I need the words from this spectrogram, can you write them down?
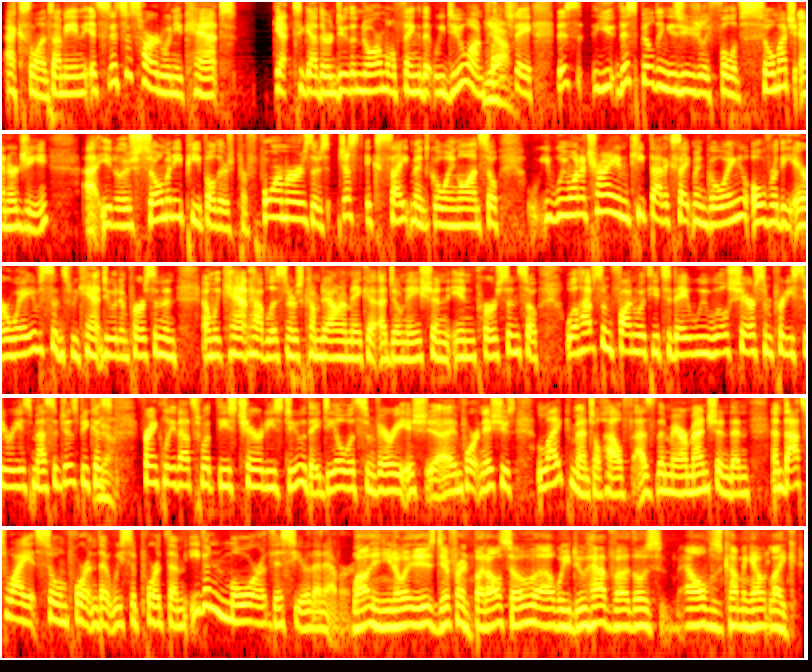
Excellent. I mean, it's it's just hard when you can't get together and do the normal thing that we do on Pledge Yeah. Day. This you, this building is usually full of so much energy. Uh, you know, there's so many people. There's performers. There's just excitement going on. So we, we want to try and keep that excitement going over the airwaves since we can't do it in person and and we can't have listeners come down and make a, a donation in person. So we'll have some fun with you today. We will share some pretty serious messages because, Yeah. frankly, that's what these charities do. They deal with some very issue, uh, important issues like mental health, as the mayor mentioned, and and that's why it's so important that we support them even more this year than ever. Well, and you know, it is different, but also uh, we do have uh, those elves coming out like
